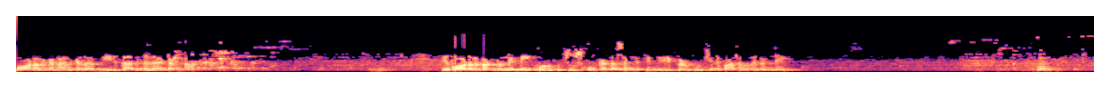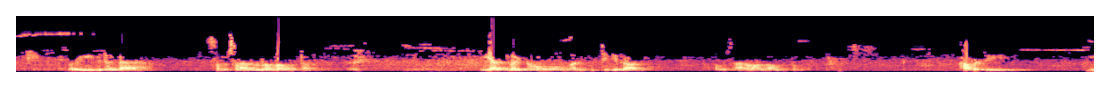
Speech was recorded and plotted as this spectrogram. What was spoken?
కోడలు కనాలి కదా మీరు కాదు కదా కన్నా మీ కోడలు కంటుంది మీ కొడుకు చూసుకుంటాడు ఆ సంగతి. మీరు ఇక్కడ కూర్చొని పాఠం వినండి. సో ఈ విధంగా సంసారంలో అలా ఉంటారు. ఈ అద్వైతం అది బుద్ధికి రాదు. సంసారం అలా ఉంటుంది. కాబట్టి ఈ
